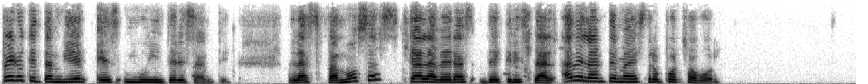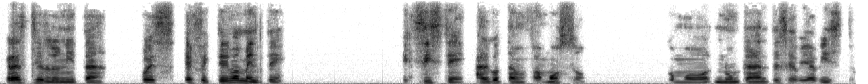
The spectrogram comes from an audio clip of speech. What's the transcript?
pero que también es muy interesante. Las famosas calaveras de cristal. Adelante, maestro, por favor. Gracias, Lunita. Pues efectivamente, existe algo tan famoso como nunca antes se había visto,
